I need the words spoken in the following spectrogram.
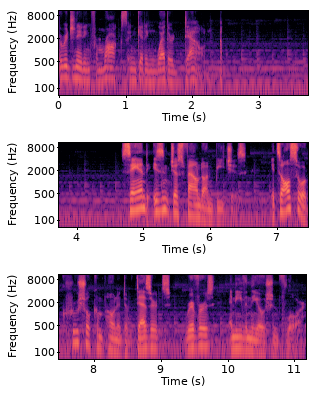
originating from rocks and getting weathered down. Sand isn't just found on beaches, it's also a crucial component of deserts, rivers, and even the ocean floor.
